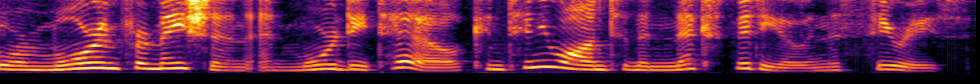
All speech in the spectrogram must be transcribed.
For more information and more detail, continue on to the next video in this series.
